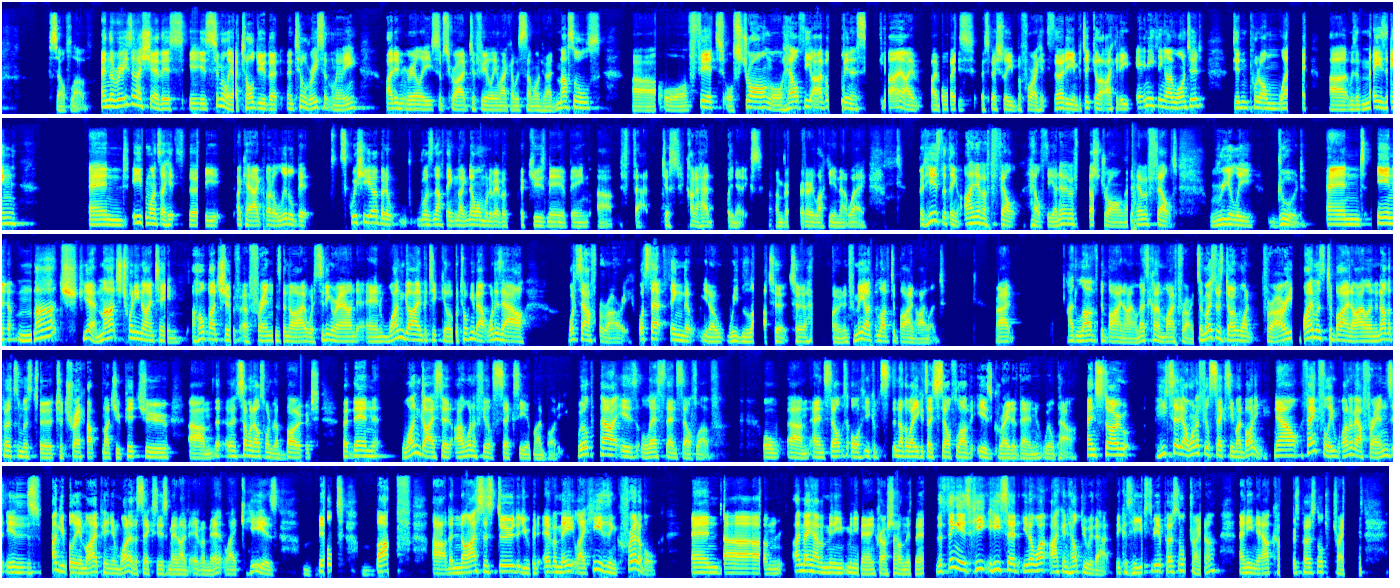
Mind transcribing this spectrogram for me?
self love. And the reason I share this is similarly, I told you that until recently, I didn't really subscribe to feeling like I was someone who had muscles uh, or fit or strong or healthy. I've always been a guy. I've, I've always, especially before I hit 30 in particular, I could eat anything I wanted, didn't put on weight. Uh, it was amazing. And even once I hit 30, okay, I got a little bit squishier, but it was nothing like no one would have ever accused me of being uh, fat. Just kind of had genetics. I'm very, very lucky in that way. But here's the thing I never felt healthy. I never felt strong. I never felt really good. And in March, yeah, March 2019, a whole bunch of uh, friends and I were sitting around, and one guy in particular, we're talking about what is our what's our Ferrari? What's that thing that you know we'd love to to own? And for me, I'd love to buy an island, right? I'd love to buy an island. That's kind of my Ferrari. So most of us don't want Ferrari. Mine was to buy an island. Another person was to to trek up Machu Picchu. Um, uh, someone else wanted a boat. But then one guy said, "I want to feel sexy in my body." Willpower is less than self love or um, and self or you could another way you could say self love is greater than willpower and so he said, I want to feel sexy in my body. Now, thankfully, one of our friends is arguably, in my opinion, one of the sexiest men I've ever met. Like, he is built, buff, uh, the nicest dude that you could ever meet. Like he is incredible. And um, I may have a mini mini man crush on this man. The thing is, he he said, you know what, I can help you with that because he used to be a personal trainer and he now coaches personal trainers.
